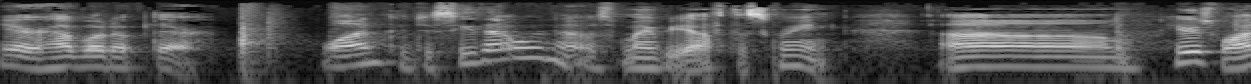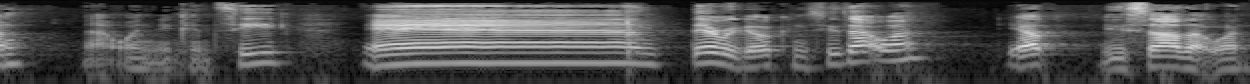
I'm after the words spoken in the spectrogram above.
Here, how about up there? One. Could you see that one? That was might be off the screen. Um, here's one. That one you can see. And there we go. Can you see that one? Yep, you saw that one.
